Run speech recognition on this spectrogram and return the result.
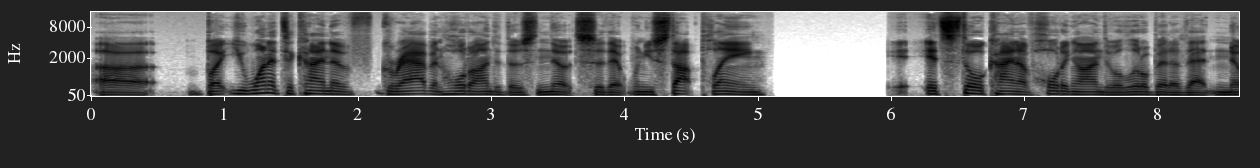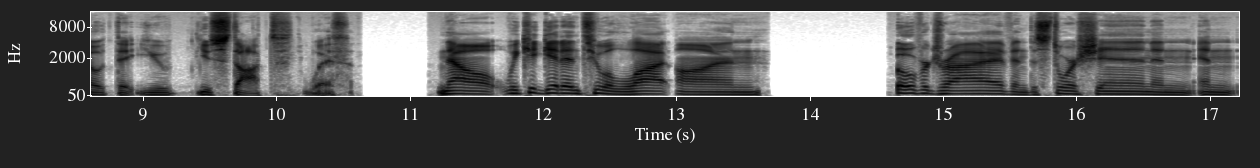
Uh, but you want it to kind of grab and hold on to those notes so that when you stop playing, it's still kind of holding on to a little bit of that note that you you stopped with. Now we could get into a lot on overdrive and distortion and and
